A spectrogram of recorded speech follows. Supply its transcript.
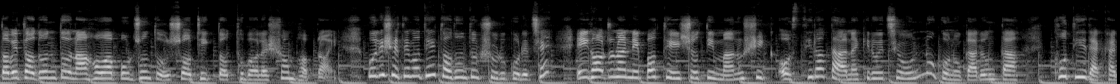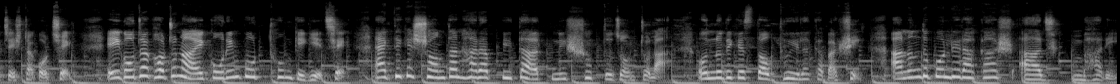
তবে তদন্ত না হওয়া পর্যন্ত সঠিক তথ্য বলা সম্ভব নয়। পুলিশ ইতিমধ্যেই তদন্ত শুরু করেছে। এই ঘটনার নেপথ্যে সত্যি মানসিক অস্থিরতা নাকি রয়েছে অন্য কোনো কারণ তা খতিয়ে দেখার চেষ্টা করছে। এই গোটা ঘটনায় করিমপুর থমকে গিয়েছে। একদিকে সন্তানহারা পিতার নিঃশব্দ যন্ত্রণা, অন্যদিকে স্তব্ধ এলাকাবাসী। আনন্দপল্লীর আকাশ আজ ভারী,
